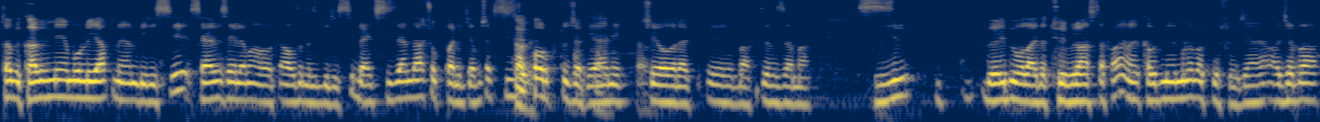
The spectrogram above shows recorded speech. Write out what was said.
tabii kabin memurluğu yapmayan birisi, servis elemanı olarak aldığınız birisi belki sizden daha çok panik yapacak. Sizi de Tabii. korkutacak. Yani tabii. şey olarak e, baktığınız zaman sizin böyle bir olayda türbülansta falan hemen kabin memuruna bakıyorsunuz. Yani acaba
